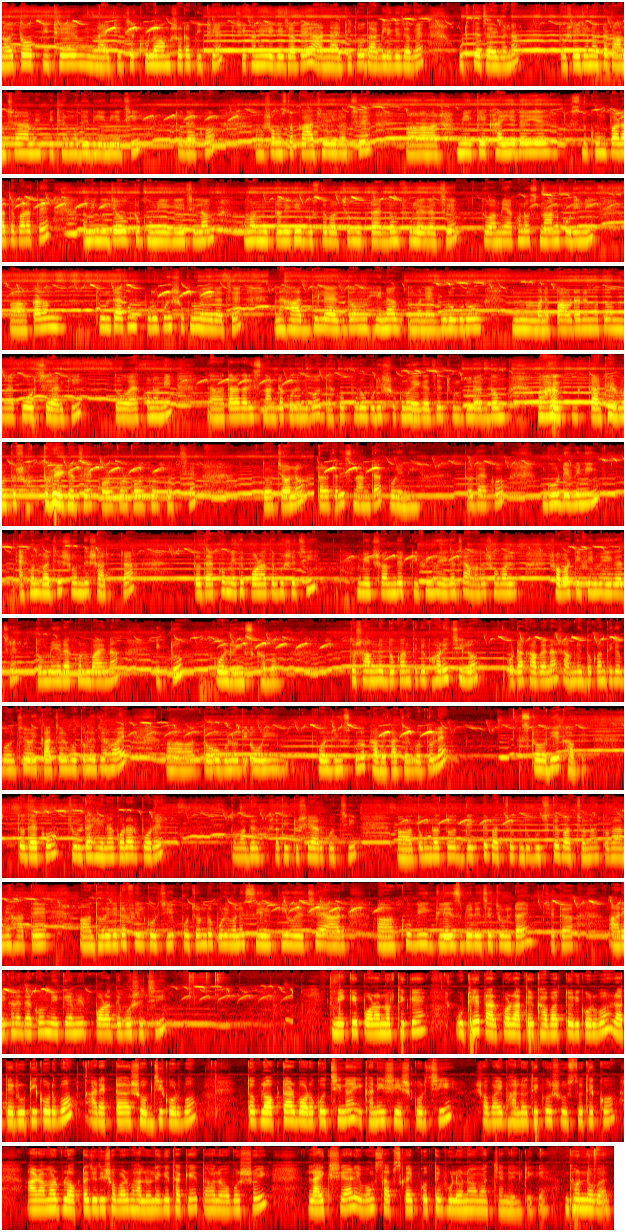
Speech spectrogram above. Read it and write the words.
নয়তো পিঠে নাইটির যে খোলা অংশটা পিঠে, সেখানে লেগে যাবে আর নাইটিতেও দাগ লেগে যাবে, উঠতে চাইবে না। তো সেই জন্য একটা গামছা আমি পিঠের মধ্যে দিয়ে নিয়েছি। তো দেখো, আমার সমস্ত কাজ হয়ে গেছে। আর মেয়েকে খাইয়ে দাইয়ে ঘুম পাড়াতে পাড়াতে আমি নিজেও একটু ঘুমিয়ে গিয়েছিলাম। আমার মুখটা দেখেই বুঝতে পারছ, মুখটা একদম ফুলে গেছে। তো আমি এখনও স্নান করিনি। কারণ চুলটা এখন পুরোপুরি শুকনো হয়ে গেছে। মানে হাত দিলে একদম হেনা মানে গুঁড়ো গুঁড়ো মানে পাউডারের মতো মানে পড়ছে আর কি। তো এখন আমি তাড়াতাড়ি স্নানটা করে নিব। দেখো পুরোপুরি শুকনো হয়ে গেছে। চুলগুলো একদম কাঠের মতো শক্ত হয়ে গেছে। কড়কড় কড়কড় করছে। তো চলো তাড়াতাড়ি স্নানটা করে নিই। তো দেখো গুড ইভিনিং এখন বাজে সন্ধ্যে সাতটা। তো দেখো মেয়েকে পড়াতে বসেছি। মেয়ের সন্ধ্যের টিফিন হয়ে গেছে। আমাদের সবার সবার টিফিন হয়ে গেছে, তো মেয়ের এখন বায়না, একটু কোল্ড ড্রিঙ্কস খাব। তো সামনের দোকান থেকে ঘরে ছিল, ওটা খাবে না, সামনের দোকান থেকে বলছে ওই কাচের বোতলে যে হয় তো ওগুলো দিয়ে ওই কোল্ড ড্রিঙ্কসগুলো খাবে, কাচের বোতলে স্ট্র দিয়ে খাবে। তো দেখো, চুলটা হেনা করার পরে তোমাদের সাথে একটু শেয়ার করছি। তোমরা তো দেখতে পাচ্ছ কিন্তু বুঝতে পারছ না। তবে আমি হাতে ধরে যেটা ফিল করছি, প্রচণ্ড পরিমাণে সিল্কি হয়েছে আর খুবই গ্লেজ বেড়েছে চুলটায়। সেটা, আর এখানে দেখো মেয়েকে আমি পড়াতে বসেছি। মেয়েকে পড়ানোর থেকে উঠে তারপর রাতের খাবার তৈরি করব, রাতের রুটি করব আর একটা সবজি করব। তো ব্লগটা আর বড় করছি না, এখানেই শেষ করছি। সবাই ভালো থেকো, সুস্থ থেকো। আর আমার ব্লগটা যদি সবার ভালো লেগে থাকে তাহলে অবশ্যই লাইক শেয়ার এবং সাবস্ক্রাইব করতে ভুলো না আমার চ্যানেলটিকে। ধন্যবাদ।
